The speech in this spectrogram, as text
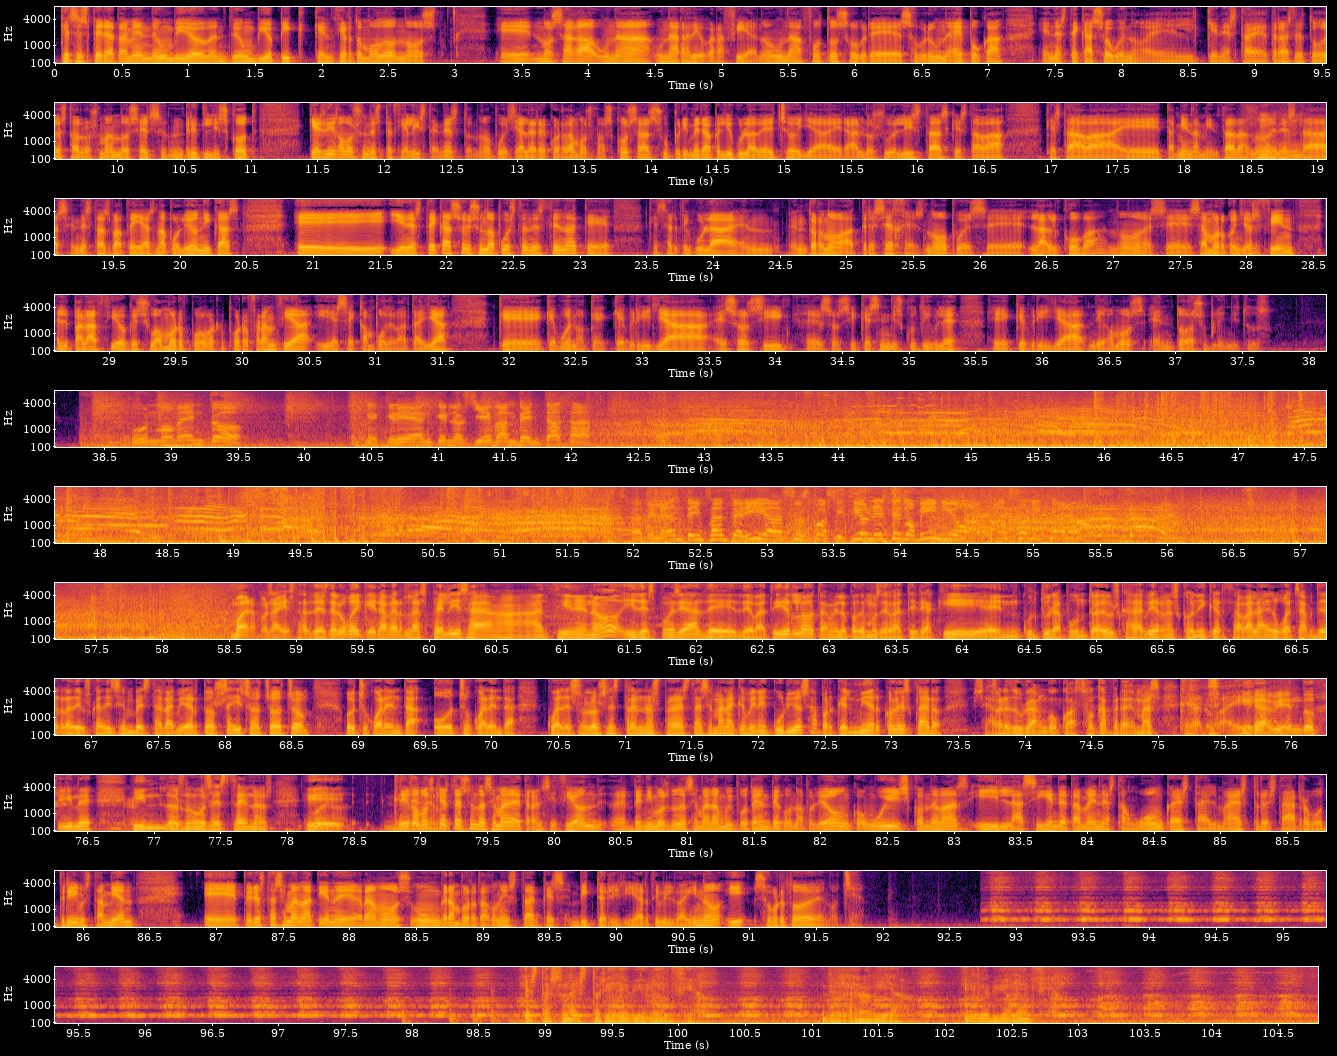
¿Qué se espera también de un, video, de un biopic que en cierto modo nos, eh, nos haga una, una radiografía, ¿no? una foto sobre, sobre una época? En este caso, bueno, el quien está detrás de todo esto a los mandos es Ridley Scott, que es, digamos, un especialista en esto. ¿no? Pues ya le recordamos más cosas. Su primera película, de hecho, ya era Los Duelistas, que estaba, que estaba eh, también ambientada ¿no? en, Ujú. estas, en estas batallas napoleónicas. Eh, y en este caso es una puesta en escena que, que se articula en, en torno a tres ejes, ¿no? Pues eh, la alcoba, ¿no? Ese, ese amor con Josephine, el palacio, que es su amor por, por Francia y ese campo de batalla que, que, bueno, que, que brilla, eso sí, eso sí que es indiscutible, eh, que brilla, digamos, en toda su plenitud. Un momento. Que crean que nos llevan ventaja. Adelante, infantería, a sus posiciones de dominio, a paso ligero. Bueno, pues ahí está. Desde luego hay que ir a ver las pelis a- al cine, ¿no? Y después ya de debatirlo, también lo podemos debatir aquí en cultura.eus cada viernes con Iker Zabala. El WhatsApp de Radio Euskadi siempre estará abierto 688-840-840. ¿Cuáles son los estrenos para esta semana? Que viene curiosa porque el miércoles, claro, se abre Durango Coazoca, pero además Claro, ahí- sigue habiendo cine y los nuevos estrenos. Eh, ¿qué Digamos que esta es una semana de transición. Eh, Venimos de una semana muy potente con Napoleón, con Wish, con demás, y la siguiente también está en Wonka, está El Maestro, está Robot Dreams también. Eh, pero esta semana tiene, digamos, un gran protagonista que es Víctor Iriarte Bilbaíno y sobre todo de noche. Esta es una historia de violencia, de rabia y de violencia.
